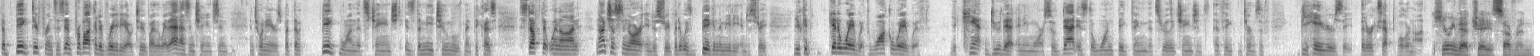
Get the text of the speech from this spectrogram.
The big difference is in provocative radio, too, by the way. That hasn't changed in, in 20 years. But the big one that's changed is the Me Too movement because stuff that went on, not just in our industry, but it was big in the media industry, you could get away with, walk away with. You can't do that anymore. So that is the one big thing that's really changed, I think, in terms of behaviors that, that are acceptable or not. Hearing that Jay Severin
